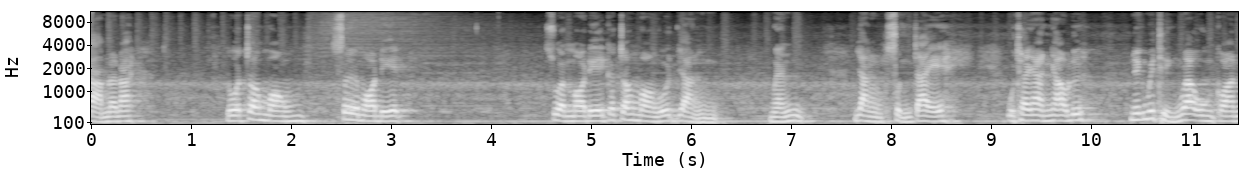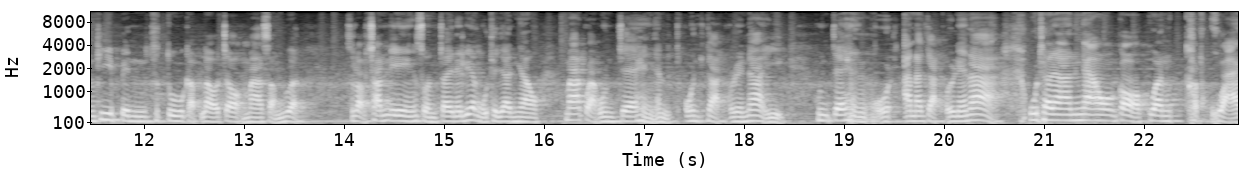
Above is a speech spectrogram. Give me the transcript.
ตามแล้วนะโรสจ้องมองเซอร์มอเดสส่วนมอเดสก็จ้องมองรสอย่างเหมือนอย่างสนใจอุทยานเงาหรือนึกไม่ถึงว่าองค์กรที่เป็นศัตรูกับเราจะออกมาสำรวจ สำหรับฉันเองสนใจในเรื่องอุทยานเงา มากกว่ากุญแจแห่งอาณาจักรโอเรนาอีก กุญแจแห่งอาณาจักรโอเรนาอุทยานเงาก่อกวนขัดขวาง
